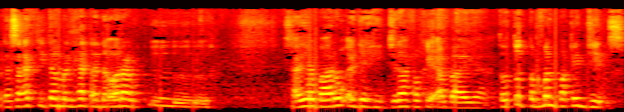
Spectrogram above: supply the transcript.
Pada saat kita melihat ada orang, uh, saya baru aja hijrah pakai abaya. Toto teman pakai jeans.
